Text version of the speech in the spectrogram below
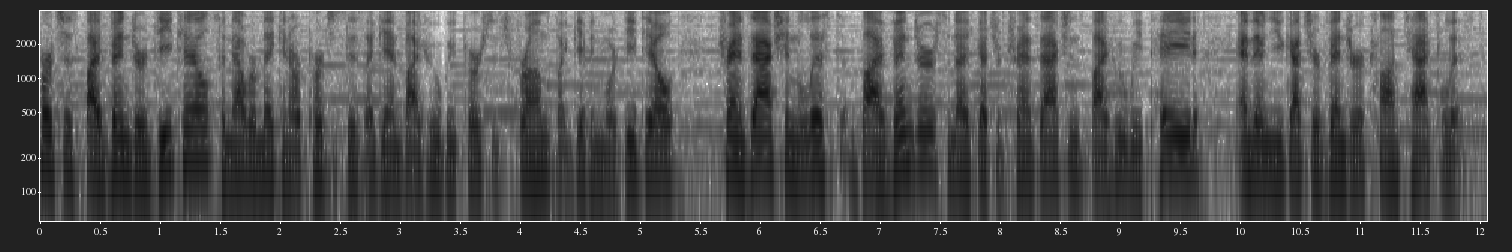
Purchased by vendor detail. So now we're making our purchases again by who we purchased from, but giving more detail. Transaction list by vendor. So now you've got your transactions by who we paid, and then you got your vendor contact list.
